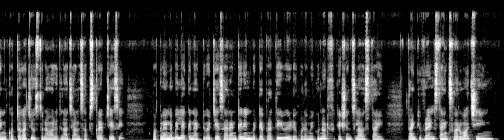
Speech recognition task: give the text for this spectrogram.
అండ్ కొత్తగా చూస్తున్న వాళ్ళైతే నా ఛానల్ సబ్స్క్రైబ్ చేసి పక్కన బెల్ ఐకాన్ యాక్టివేట్ చేశారంటే నేను పెట్టే ప్రతి వీడియో కూడా మీకు నోటిఫికేషన్స్లో వస్తాయి. Thank you friends. Thanks for watching.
